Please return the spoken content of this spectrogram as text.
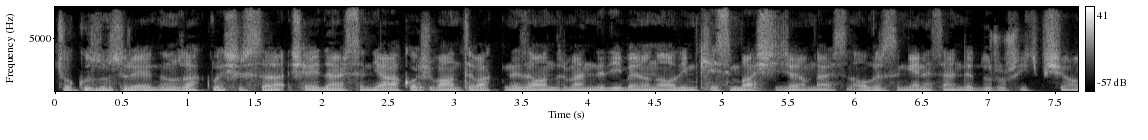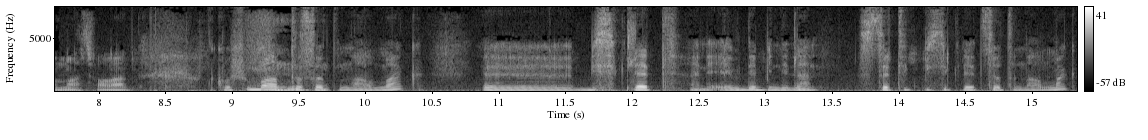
Çok uzun süre evden uzaklaşırsa şey dersin ya koşu bantı bak ne zamandır bende değil ben onu alayım kesin başlayacağım dersin. Alırsın gene sende durur hiçbir şey olmaz falan. Koşu bantı satın almak, e, bisiklet hani evde binilen statik bisiklet satın almak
